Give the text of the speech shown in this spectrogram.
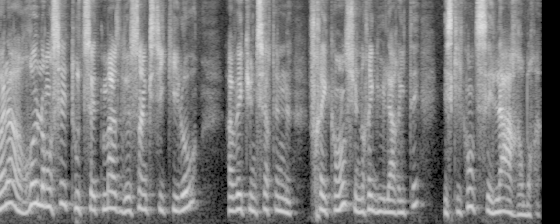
voilà, relancer toute cette masse de 5-6 kilos avec une certaine fréquence, une régularité. Mais ce qui compte, c'est l'arbre.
